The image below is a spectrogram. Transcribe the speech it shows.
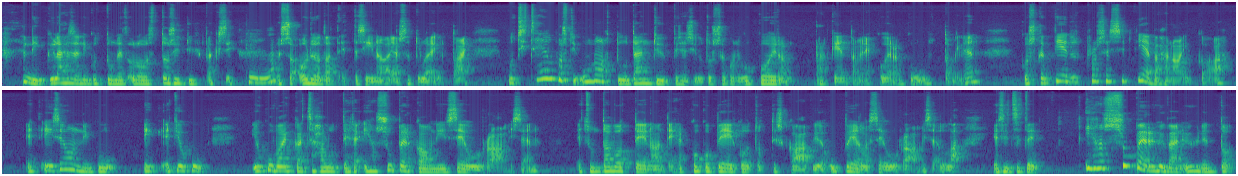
niin kyllähän sä niin tunnet olosi tosi tyhmäksi, Kyllä. jos sä odotat, että siinä ajassa tulee jotain. Mutta sitten helposti unohtuu tämän tyyppisessä jutussa kuin, niin koiran rakentaminen ja koiran kouluttaminen, koska tietyt prosessit vie vähän aikaa. Että ei se ole niin kuin, et, et joku, joku vaikka, että sä haluat tehdä ihan superkauniin seuraamisen, että sun tavoitteena on tehdä koko PK-tottiskaavio upealla seuraamisella, ja sitten sä teet ihan superhyvän yhden to,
